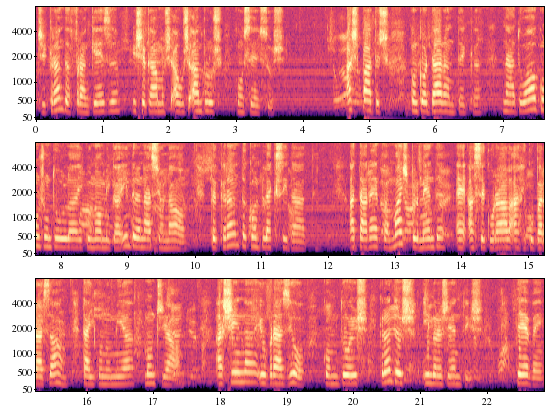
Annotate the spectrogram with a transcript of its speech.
de grande franqueza e chegamos aos amplos consensos. As partes concordaram de que, na atual conjuntura econômica internacional de grande complexidade, a tarefa mais premente é assegurar a recuperação da economia mundial. A China e o Brasil, como dois grandes emergentes, devem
